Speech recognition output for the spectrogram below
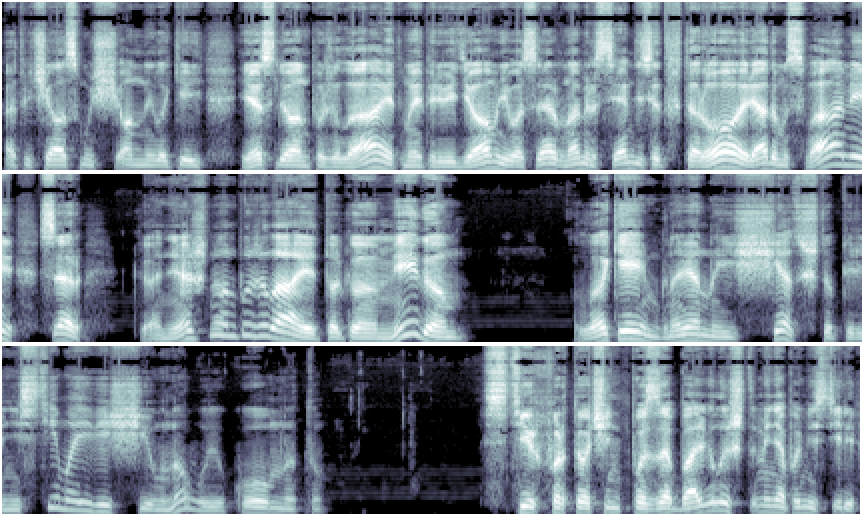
отвечал смущенный лакей. Если он пожелает, мы переведем его, сэр, в номер семьдесят второй, рядом с вами, сэр. Конечно, он пожелает, только мигом. Лакей мгновенно исчез, чтобы перенести мои вещи в новую комнату. Стирфорд очень позабавилось, что меня поместили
